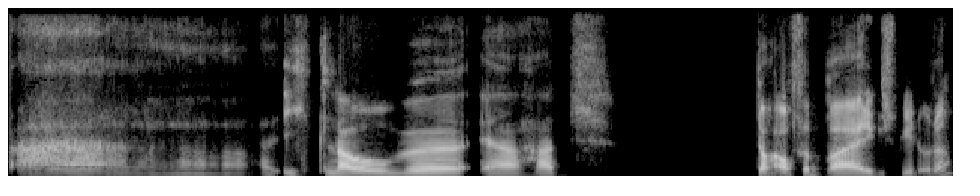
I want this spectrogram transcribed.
Ah, ich glaube, er hat doch auch für beide gespielt, oder?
